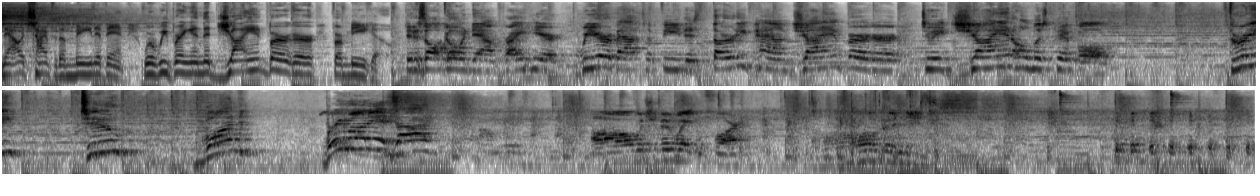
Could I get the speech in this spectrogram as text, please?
Now it's time for the main event where we bring in the giant burger for Migo. It is all going down right here. We are about to feed this 30 pound giant burger to a giant homeless pit bull. Three, two, one. Bring him on in, Ty. Oh, what you've been waiting for. Oh, goodness.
